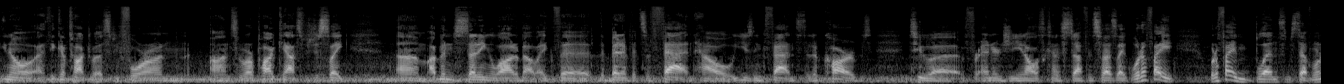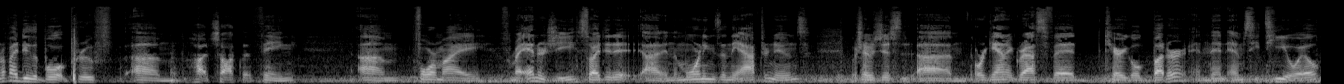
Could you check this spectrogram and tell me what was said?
you know I think I've talked about this before on on some of our podcasts. Was just like um, I've been studying a lot about like the the benefits of fat and how using fat instead of carbs to uh, for energy and all this kind of stuff. And so I was like, what if I what if I blend some stuff? What if I do the bulletproof um, hot chocolate thing? Um, for my for my energy. So I did it uh, in the mornings and the afternoons, which I was just um, organic grass fed Kerrygold butter and then MCT oil,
